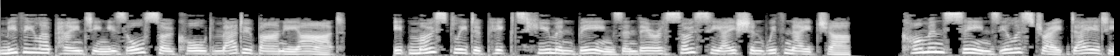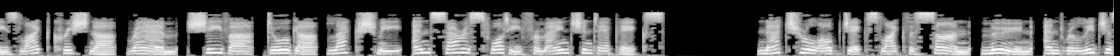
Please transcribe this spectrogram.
Mithila painting is also called Madhubani art. It mostly depicts human beings and their association with nature. Common scenes illustrate deities like Krishna, Ram, Shiva, Durga, Lakshmi, and Saraswati from ancient epics. Natural objects like the sun, moon, and religious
